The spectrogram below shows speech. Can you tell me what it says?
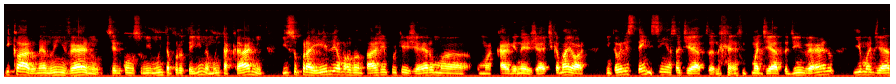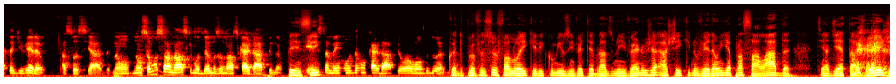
E claro, né, no inverno, se ele consumir muita proteína, muita carne, isso para ele é uma vantagem porque gera uma, uma carga energética maior. Então eles têm sim essa dieta, né? uma dieta de inverno e uma dieta de verão associada. Não, não somos só nós que mudamos o nosso cardápio, não. Pensei... Eles também mudam o cardápio ao longo do ano. Quando o professor falou aí que ele comia os invertebrados no inverno, já achei que no verão ia para salada tinha a dieta verde.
